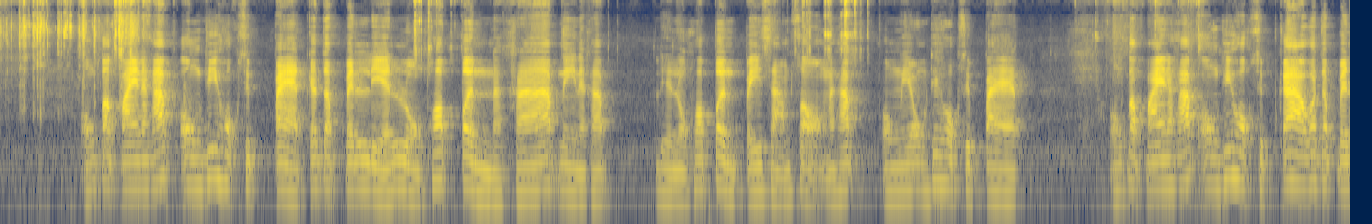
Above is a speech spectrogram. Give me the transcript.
67 องค์ต่อไปนะครับ องค์ที่ 68 ก็จะเป็นเหรียญหลวงพ่อเปิ่นนะครับ นี่นะครับ เหรียญหลวงพ่อเปิ่นปี 32 นะครับ องค์นี้องค์ที่ 68องค์ต่อไปนะครับ องค์ที่ 69 ก็จะเป็น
